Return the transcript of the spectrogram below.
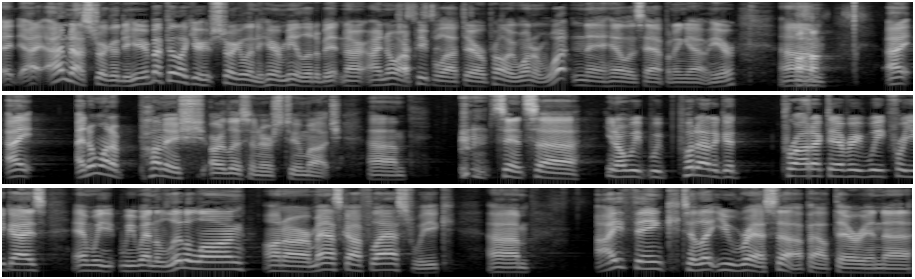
I, I'm not struggling to hear, but I feel like you're struggling to hear me a little bit. And our, I know our people out there are probably wondering what in the hell is happening out here. Um, Uh-huh. I, I, I don't want to punish our listeners too much, um, since uh, you know we we put out a good product every week for you guys, and we we went a little long on our mask off last week. Um, I think to let you rest up out there in uh,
